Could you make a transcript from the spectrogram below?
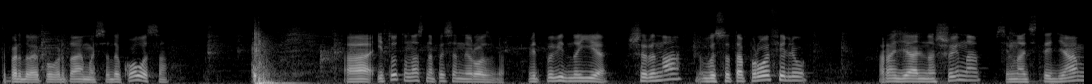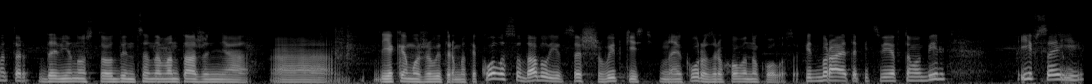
Тепер давай повертаємося до колеса. І тут у нас написаний розмір. Відповідно, є ширина, висота профілю, радіальна шина, 17 діаметр, 91 це навантаження, е, яке може витримати колесо, W це швидкість, на яку розраховано колесо. Підбираєте під свій автомобіль і все, і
